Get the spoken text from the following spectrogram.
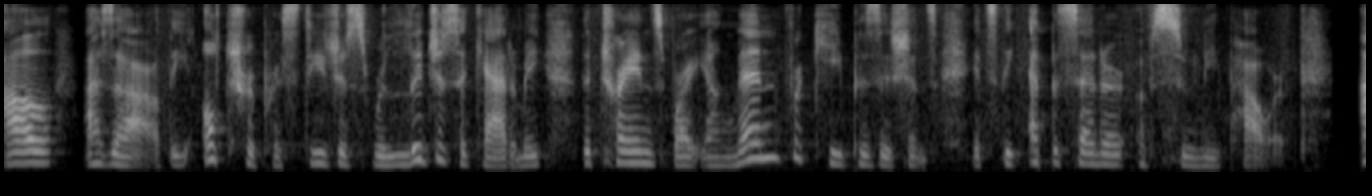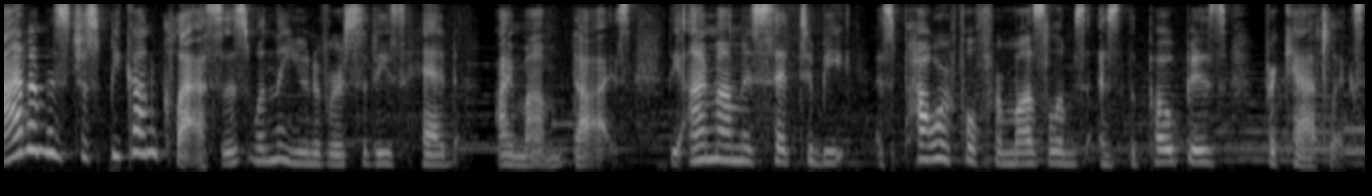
Al Azhar, the ultra prestigious religious academy that trains bright young men for key positions. It's the epicenter of Sunni power. Adam has just begun classes when the university's head imam dies. The imam is said to be as powerful for Muslims as the Pope is for Catholics.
